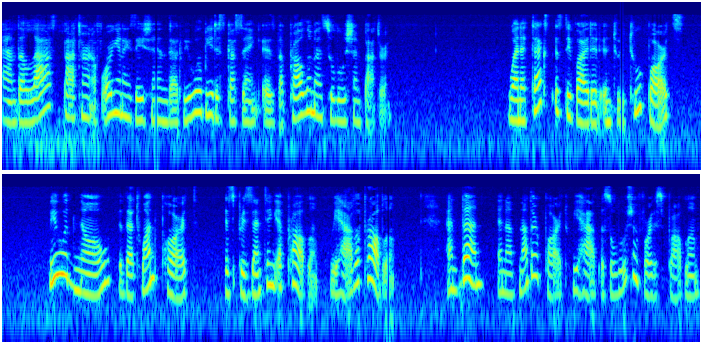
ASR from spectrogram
And the last pattern of organization that we will be discussing is the problem and solution pattern. When a text is divided into two parts, we would know that one part is presenting a problem. We have a problem. And then in another part, we have a solution for this problem.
